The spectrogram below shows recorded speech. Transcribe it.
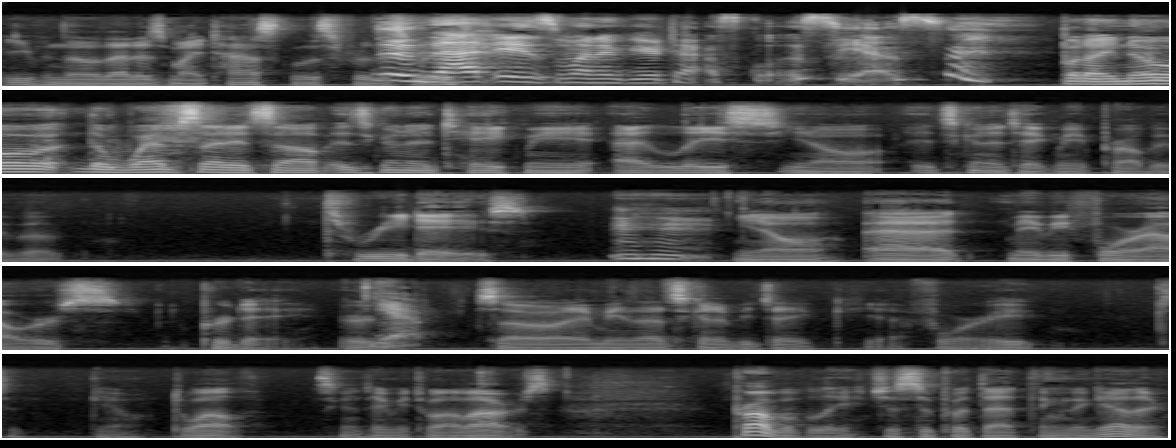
even though that is my task list for this week. that is one of your task lists, yes. But I know the website itself is going to take me at least, you know, it's going to take me probably about three days. Mm-hmm. You know, at maybe four hours per day. Or, Yeah. So I mean that's going to be take yeah four eight to you know twelve. It's going to take me twelve hours, probably just to put that thing together.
